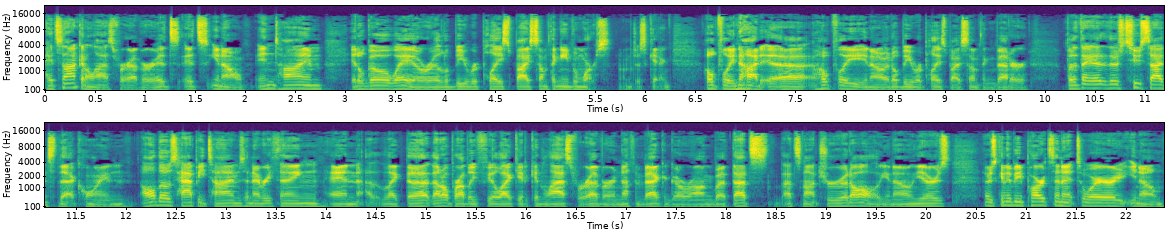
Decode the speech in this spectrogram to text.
It's not going to last forever. It's it's you know, in time it'll go away or it'll be replaced by something even worse. I'm just kidding. Hopefully not. Uh, hopefully you know it'll be replaced by something better. But there's two sides to that coin. All those happy times and everything, and uh, like the, that'll probably feel like it can last forever and nothing bad can go wrong. But that's that's not true at all. You know, there's there's going to be parts in it to where you know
